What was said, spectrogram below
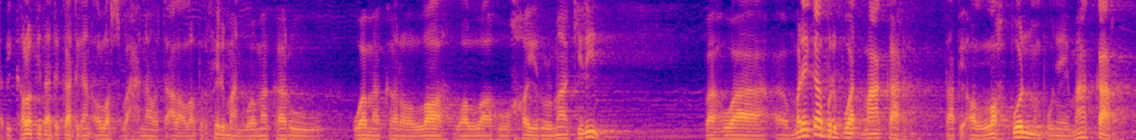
Tapi kalau kita dekat dengan Allah Subhanahu wa taala, Allah berfirman, "Wa makaru wa makarallah wallahu khairul makirin." Bahwa e, mereka berbuat makar, tapi Allah pun mempunyai makar.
